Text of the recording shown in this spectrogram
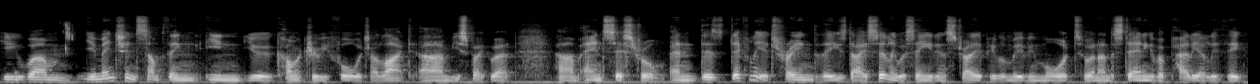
You um, you mentioned something in your commentary before, which I liked. Um, you spoke about um, ancestral, and there's definitely a trend these days. Certainly, we're seeing it in Australia. People are moving more to an understanding of a Paleolithic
